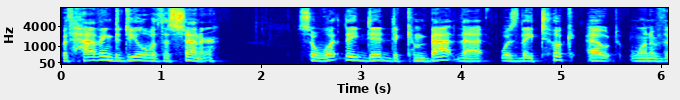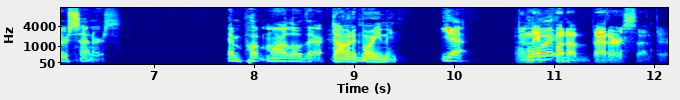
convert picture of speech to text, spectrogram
with having to deal with a center. So what they did to combat that was they took out one of their centers and put Marleau there. Dominic Moore, you mean? Yeah. and boy- they put a better center.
